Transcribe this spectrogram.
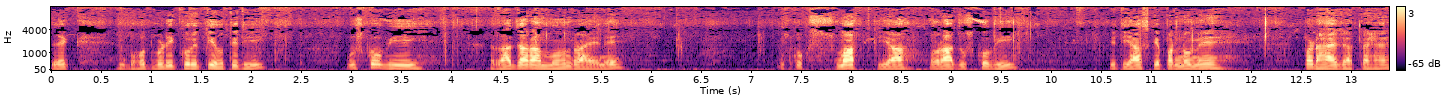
एक बहुत बड़ी कुरीति होती थी, उसको भी राजा राम मोहन राय ने उसको समाप्त किया और आज उसको भी इतिहास के पन्नों में पढ़ाया जाता है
